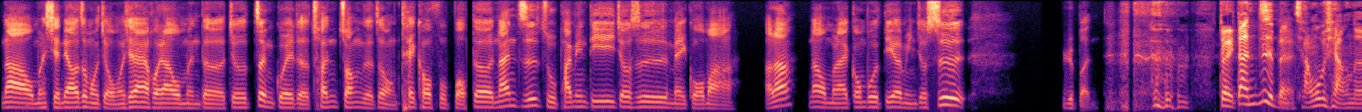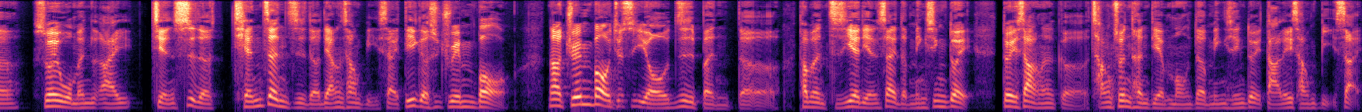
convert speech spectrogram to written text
那我们闲聊这么久，我们现在回来我们的就是正规的穿装的这种 Tackle Football 的男子组排名第一就是美国嘛。好了，那我们来公布第二名就是日本。对，但日本强不强呢？所以我们来检视的前阵子的两场比赛，第一个是 Dream Ball。那 Dream Ball 就是由日本的他们职业联赛的明星队对上那个常春藤联盟的明星队打了一场比赛。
